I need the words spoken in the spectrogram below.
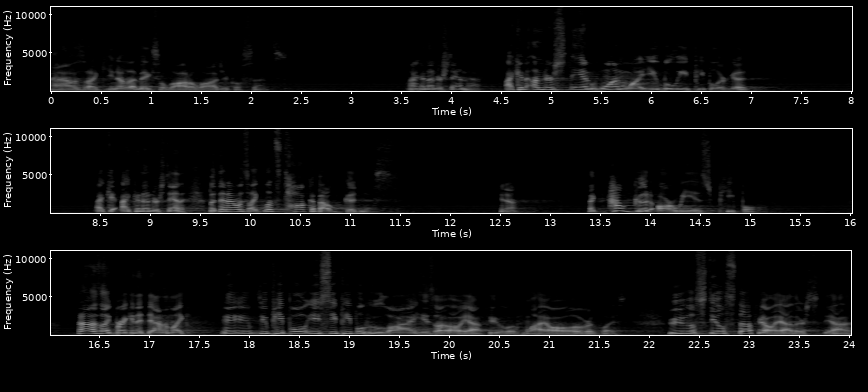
And I was like, you know, that makes a lot of logical sense. I can understand that. I can understand, one, why you believe people are good. I can, I can understand that. But then I was like, let's talk about goodness. You know? Like, how good are we as people? And I was like breaking it down. I'm like, eh, do people, you see people who lie? He's like, oh yeah, people lie all over the place. People steal stuff? Oh, yeah, there's, yeah.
